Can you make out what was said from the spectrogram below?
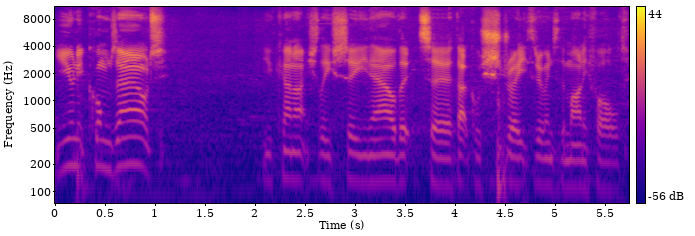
unit comes out you can actually see now that uh, that goes straight through into the manifold.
